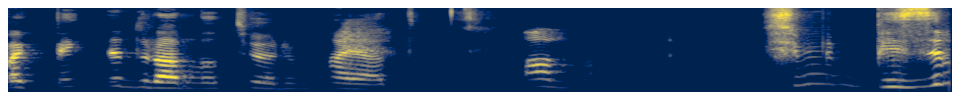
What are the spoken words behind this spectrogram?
Bak bekle dur anlatıyorum hayatım. Anla. Şimdi bizim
